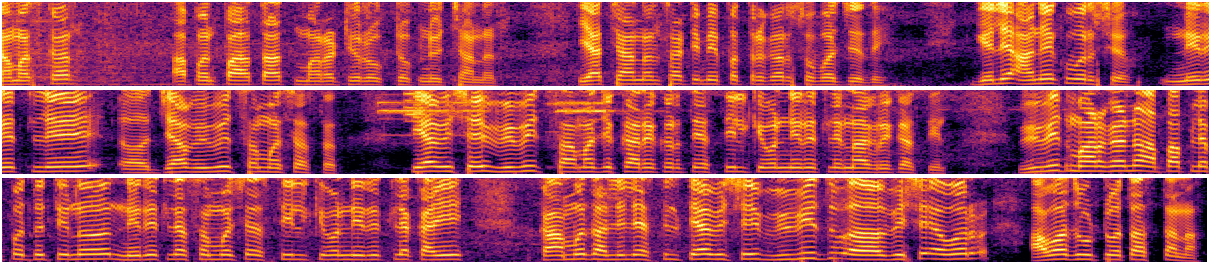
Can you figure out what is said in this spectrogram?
नमस्कार. आपण पाहतात मराठी रोकटोक न्यूज चॅनल. या चॅनलसाठी मी पत्रकार सुभाष जेदे गेले अनेक वर्ष निरेतले ज्या विविध समस्या असतात त्याविषयी विविध सामाजिक कार्यकर्ते असतील किंवा निरेतले नागरिक असतील विविध मार्गानं आपापल्या पद्धतीनं निरेतल्या समस्या असतील किंवा निरेतल्या काही कामं झालेली असतील त्याविषयी विविध विषयावर आवाज उठवत असताना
